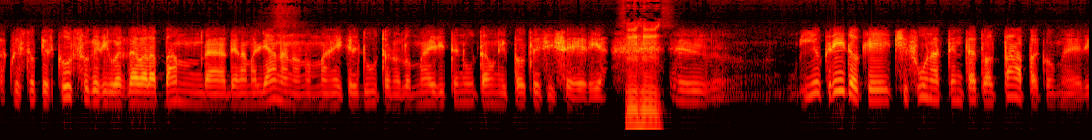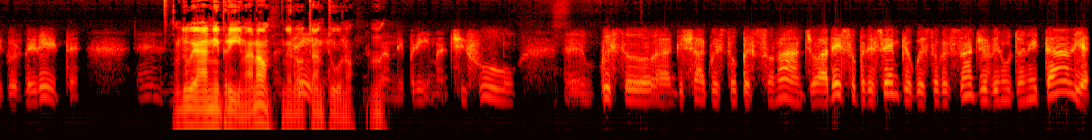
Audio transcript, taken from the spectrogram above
a, questo percorso che riguardava la banda della Magliana non ho mai creduto, non l'ho mai ritenuta un'ipotesi seria. Mm-hmm. Eh, io credo che ci fu un attentato al Papa, come ricorderete. Eh, due anni prima, no? Nell'81. Sì, due mm. anni prima. Ci fu eh, questo, questo personaggio. Adesso, per esempio, questo personaggio è venuto in Italia,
